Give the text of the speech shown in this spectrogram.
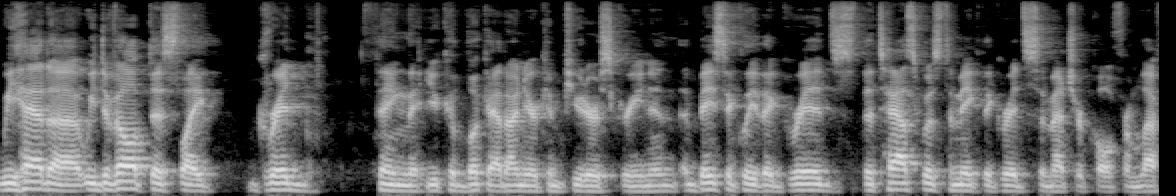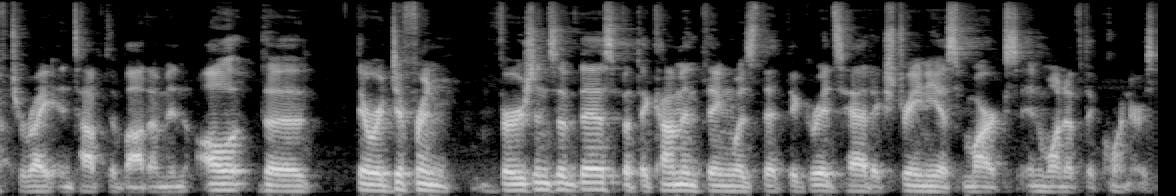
We had, uh, we developed this like grid thing that you could look at on your computer screen. And, and, basically, the grids, the task was to make the grid symmetrical from left to right and top to bottom. And all the, there were different versions of this, but the common thing was that the grids had extraneous marks in one of the corners.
